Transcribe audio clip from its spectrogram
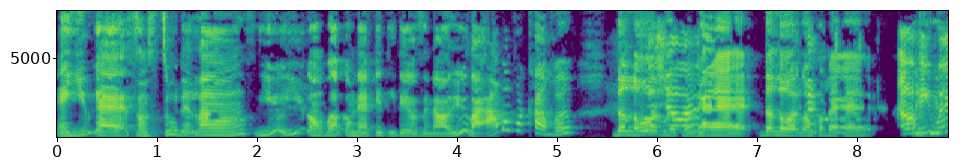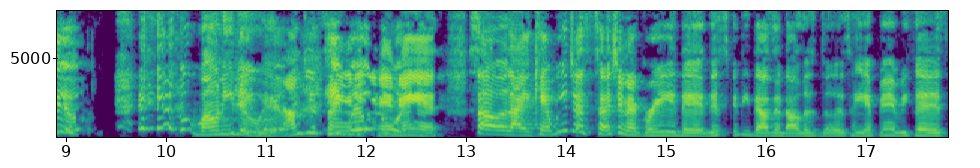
and you got some student loans, you you gonna welcome that fifty thousand dollars. You like, I'm gonna recover. The Lord sure. will provide. The Lord gonna provide. oh, He will. Won't he do it? I'm just saying it in advance. It. So, like, can we just touch and agree that this fifty thousand dollars does happen? Because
